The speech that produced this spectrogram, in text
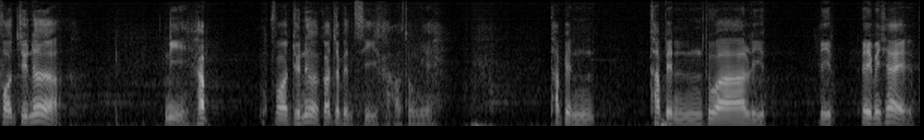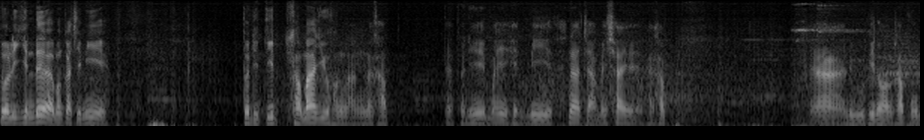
Fortuner นี่ครับ Fortuner ก็จะเป็นสีขาวตรงนี้ ถ้าเป็นถ้าเป็นตัว lead lead เอ้ไม่ใช่ตัว Legender มันก็จะมีตัวดิติดเข้ามาอยู่ข้างหลังนะครับ แต่ตัวนี้ไม่เห็นมีน่าจะไม่ใช่นะครับอ่าดูพี่น้องครับผม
